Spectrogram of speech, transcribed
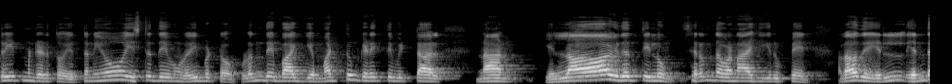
ட்ரீட்மெண்ட் எடுத்தோம் எத்தனையோ இஷ்ட தெய்வம் வழிபட்டோம். குழந்தை பாக்கியம் மட்டும் கிடைத்து விட்டால் நான் எல்லா விதத்திலும் சிறந்தவனாகி இருப்பேன். அதாவது எல் எந்த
